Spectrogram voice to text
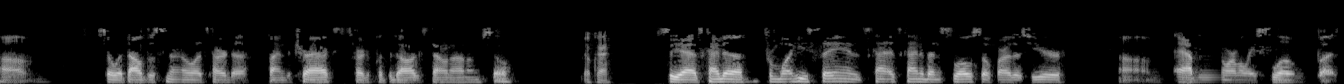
Um, so without the snow, it's hard to find the tracks. It's hard to put the dogs down on them. So okay. So yeah, it's kind of from what he's saying, it's kind of, it's kind of been slow so far this year, um, abnormally slow. But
